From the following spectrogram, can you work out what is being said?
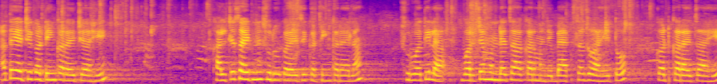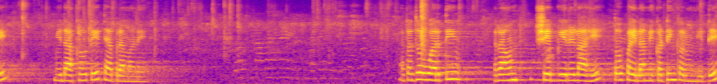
आता याची कटिंग करायची आहे. खालच्या साईडने सुरू करायची कटिंग करायला. सुरुवातीला वरच्या मुंड्याचा आकार म्हणजे बॅकचा जो आहे तो कट करायचा आहे. मी दाखवते त्याप्रमाणे. आता जो वरती राऊंड शेप गेलेला आहे तो पहिला मी कटिंग करून घेते.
